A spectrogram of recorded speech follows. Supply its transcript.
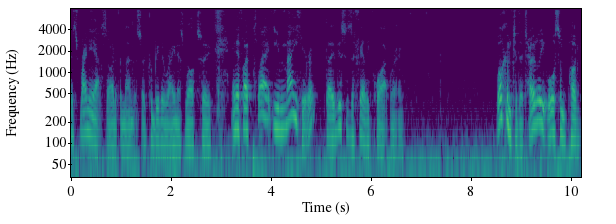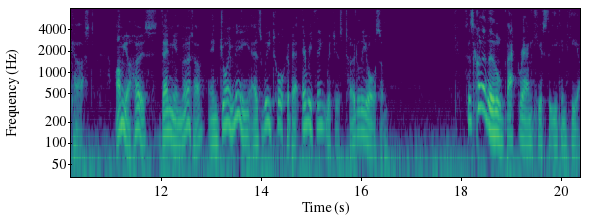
It's raining outside at the moment, so it could be the rain as well too. And if I play it, you may hear it, though this is a fairly quiet room. Welcome to the Totally Awesome Podcast. I'm your host, Damien Murta, and join me as we talk about everything which is totally awesome. So it's kind of the little background hiss that you can hear.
